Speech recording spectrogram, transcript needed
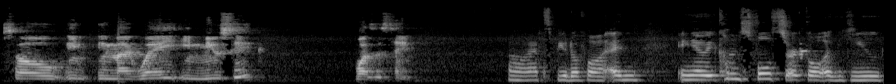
So, in, in my way, in music, was the same. Oh, that's beautiful. And, you know, it comes full circle of you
